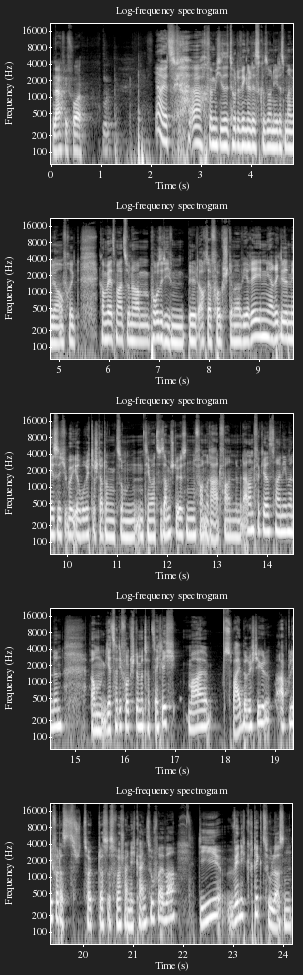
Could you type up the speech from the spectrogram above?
nach wie vor. Ja, jetzt, ach, für mich diese tote Winkel-Diskussion jedes Mal wieder aufregt. Kommen wir jetzt mal zu einem positiven Bild auch der Volksstimme. Wir reden ja regelmäßig über ihre Berichterstattung zum Thema Zusammenstößen von Radfahrenden mit anderen Verkehrsteilnehmenden. Ähm, jetzt hat die Volksstimme tatsächlich mal zwei Berichte abgeliefert, das zeugt, dass es wahrscheinlich kein Zufall war, die wenig Kritik zulassen.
